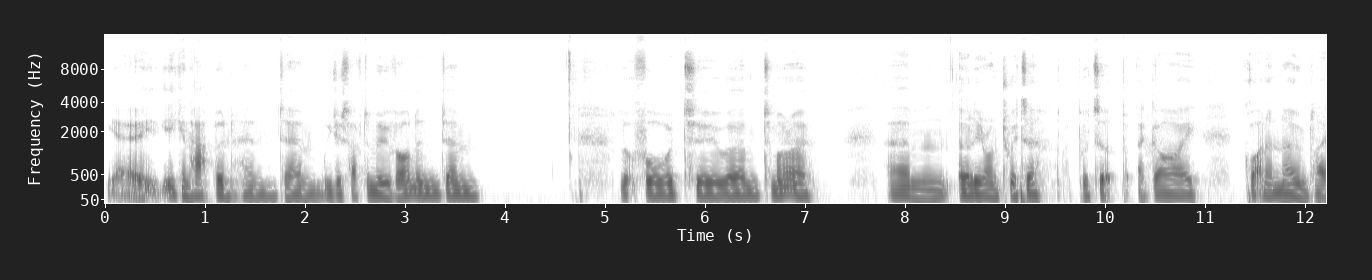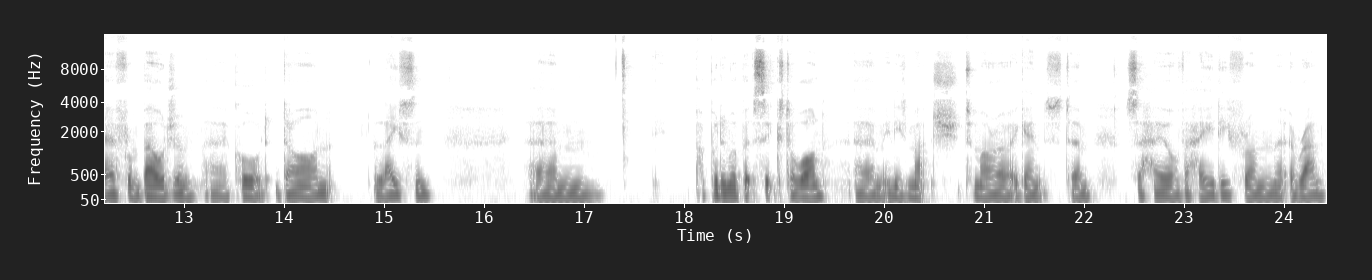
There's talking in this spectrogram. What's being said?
yeah, it, it can happen, and um, we just have to move on and um, look forward to um, tomorrow. Um, earlier on Twitter, I put up a guy, quite an unknown player from Belgium, uh, called Daan Leyssen. Um, I put him up at six to one um, in his match tomorrow against um, Soheil Vahedi from uh, Iran,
